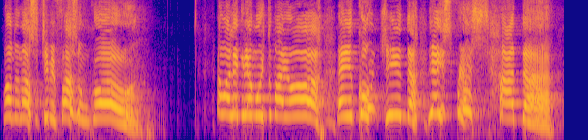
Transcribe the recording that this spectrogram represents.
quando o nosso time faz um gol. É uma alegria muito maior, é incontida e é expressada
